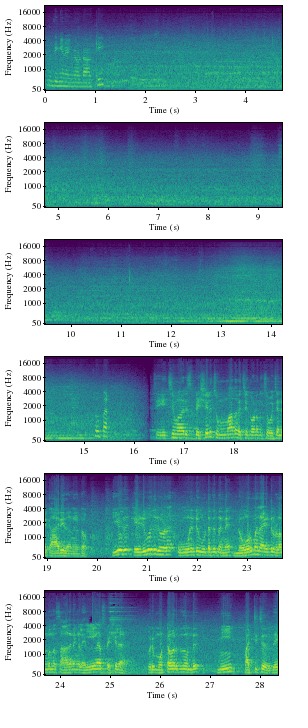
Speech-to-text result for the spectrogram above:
എന്നിട്ടിങ്ങനെ അങ്ങോട്ടാക്കി സൂപ്പർ. ചേച്ചിമാര് സ്പെഷ്യൽ ചുമ്മാതെ വെച്ചേക്കോണെന്ന് ചോദിച്ചതിന്റെ കാര്യം ഇതാണ് കേട്ടോ. ഈ ഒരു എഴുപത് രൂപയുടെ ഊണിന്റെ കൂട്ടത്തിൽ തന്നെ നോർമലായിട്ട് വിളമ്പുന്ന സാധനങ്ങളെല്ലാം സ്പെഷ്യലാണ് ഒരു മുട്ട വറുത്തതുണ്ട് മീൻ പറ്റിച്ചത്. ദേ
